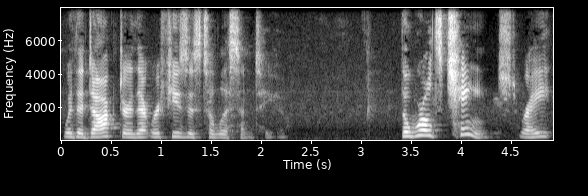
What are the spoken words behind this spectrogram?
with a doctor that refuses to listen to you. The world's changed, right?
